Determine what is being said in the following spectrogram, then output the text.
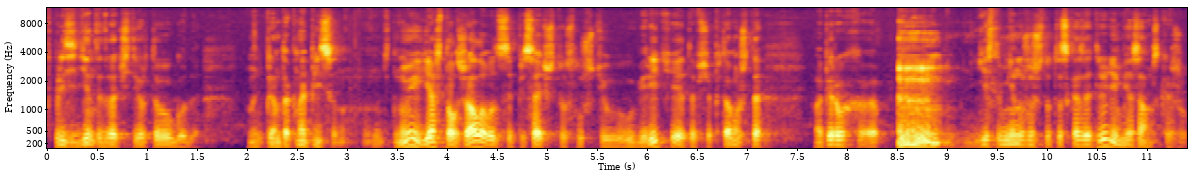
в президенты 24 года. Ну, прям так написано. Ну и я стал жаловаться, писать, что, слушайте, уберите это все, потому что во-первых, если мне нужно что-то сказать людям, я сам скажу.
